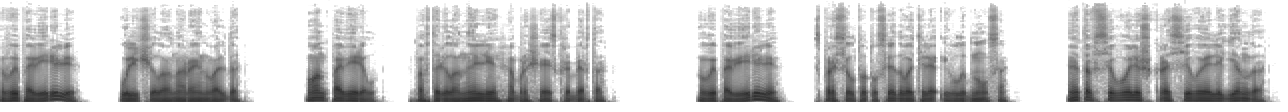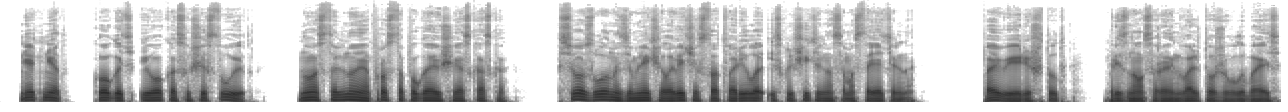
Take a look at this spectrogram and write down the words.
«Вы поверили?» — уличила она Райнвальда. «Он поверил», — повторила Нелли, обращаясь к Роберто. «Вы поверили?» — спросил тот у следователя и улыбнулся. «Это всего лишь красивая легенда. Нет-нет, коготь и око существуют, но остальное просто пугающая сказка. Все зло на земле человечество творило исключительно самостоятельно». «Поверишь тут», — признался Райнваль, тоже улыбаясь.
